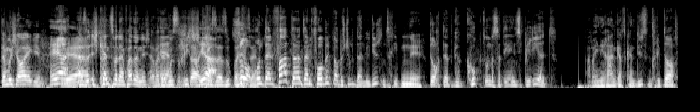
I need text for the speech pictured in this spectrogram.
Da muss ich auch eingeben. Ja. Ja. Also ich kenne zwar deinen Vater nicht, aber der Ja. muss richtig krasser ja. Superheld So, sein. und dein Vater, sein Vorbild war bestimmt Daniel Düsentrieb. Nee. Doch, der hat geguckt und das hat ihn inspiriert. aber in Iran gab es keinen Düsentrieb. Doch,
